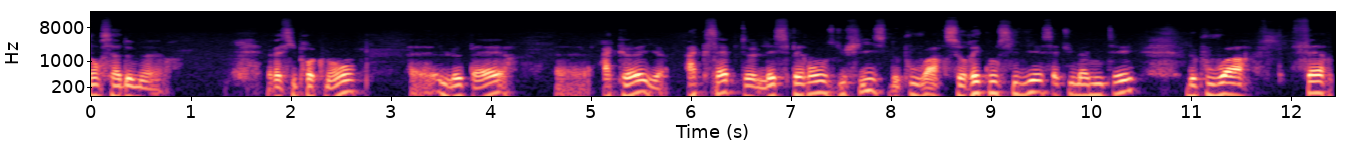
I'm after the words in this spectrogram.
dans sa demeure. Réciproquement, euh, le Père euh, accueille, accepte l'espérance du Fils de pouvoir se réconcilier cette humanité, de pouvoir faire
